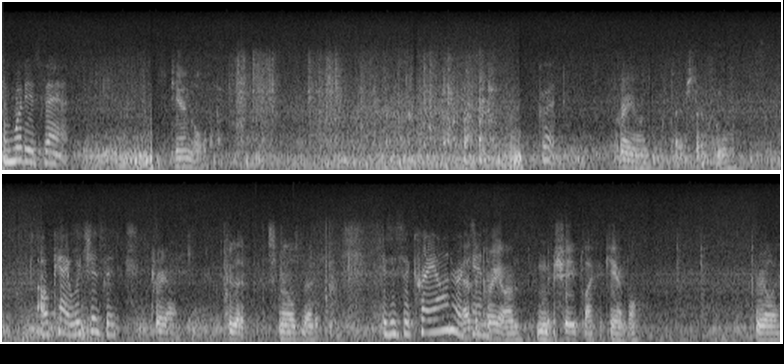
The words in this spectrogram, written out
And what is that? Candle. Good. Crayon type stuff, you know. Okay, which is it? Crayon. Because that smells better. Is this a crayon or a candle? That's a crayon shaped like a candle. Really?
